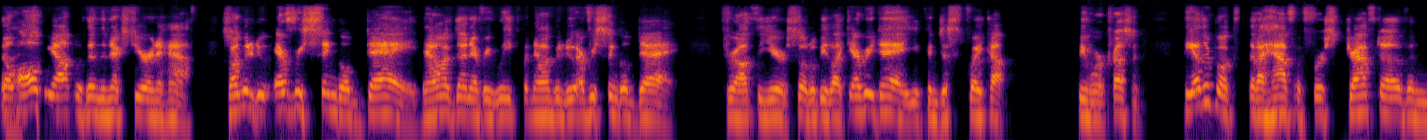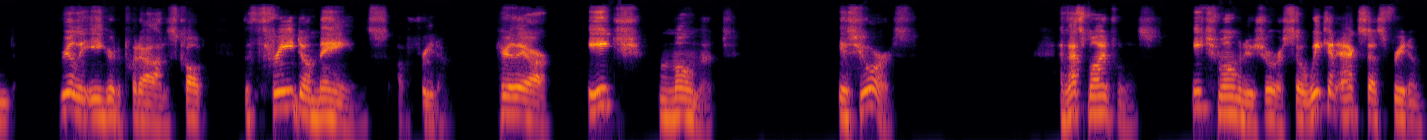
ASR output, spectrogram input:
They'll all be out within the next year and a half. So I'm going to do every single day. Now I've done every week, but now I'm going to do every single day throughout the year. So it'll be like every day you can just wake up, be more present. The other book that I have a first draft of and really eager to put out is called The Three Domains of Freedom. Here they are. Each moment is yours. And that's mindfulness. Each moment is yours. So we can access freedom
